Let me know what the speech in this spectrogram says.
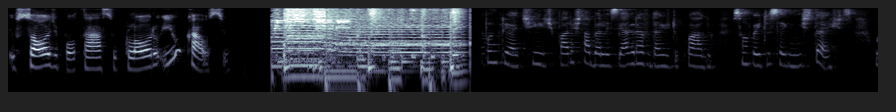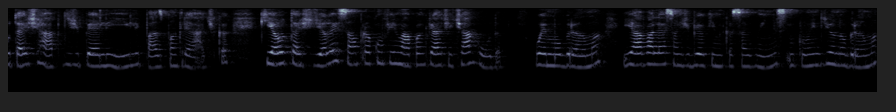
o sódio, potássio, cloro e o cálcio. Pancreatite, para estabelecer a gravidade do quadro, são feitos os seguintes testes. O teste rápido de PLI, lipase pancreática, que é o teste de eleição para confirmar a pancreatite aguda o hemograma e a avaliação de bioquímica sanguíneas, incluindo ionograma,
